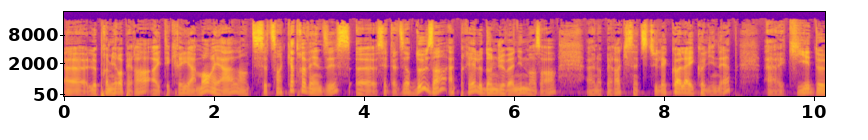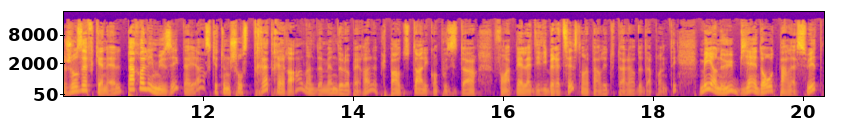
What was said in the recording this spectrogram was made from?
Euh, le premier opéra a été créé à Montréal en 1790, euh, c'est-à-dire deux ans après le Don Giovanni de Mozart, un opéra qui s'intitulait Cola et Collinette, euh, qui est de Joseph Kennel, paroles et musique d'ailleurs, ce qui est une chose très très rare dans le domaine de l'opéra. La plupart du temps, les compositeurs font appel à des librettistes. On a parlé tout à l'heure de Da Ponte, mais il y en a eu bien d'autres par la suite.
